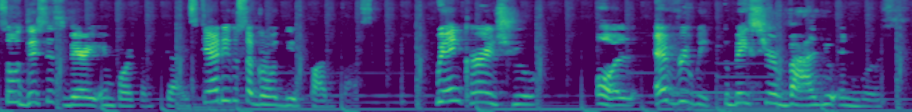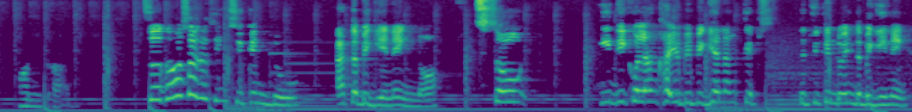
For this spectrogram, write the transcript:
So this is very important, guys. Kaya dito sa Grow Deep Podcast, we encourage you all every week to base your value and worth on God. So those are the things you can do at the beginning, no? So, hindi ko lang kayo bibigyan ng tips that you can do in the beginning.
